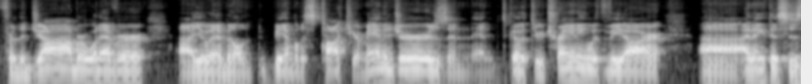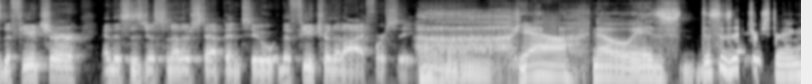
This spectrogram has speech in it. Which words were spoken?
for the job or whatever. Uh, you'll be able to be able to talk to your managers and and go through training with VR. Uh, I think this is the future, and this is just another step into the future that I foresee. yeah, no, is this is interesting.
